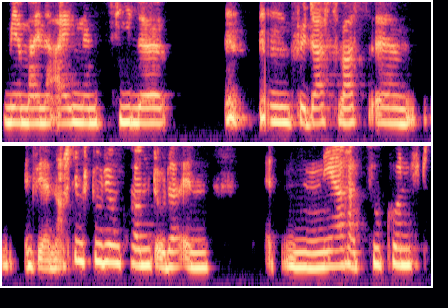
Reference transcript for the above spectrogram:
mir meine eigenen Ziele für das, was ähm, entweder nach dem Studium kommt oder in, in näherer Zukunft,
